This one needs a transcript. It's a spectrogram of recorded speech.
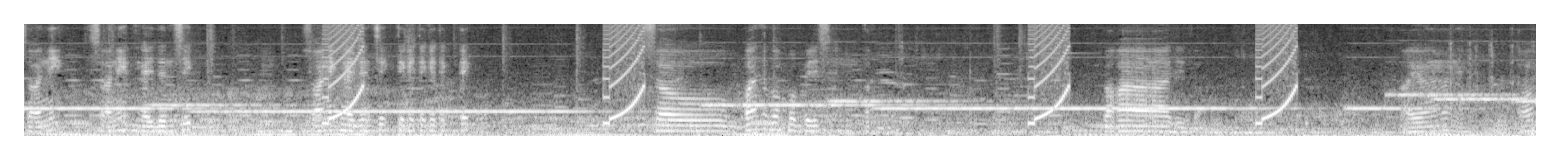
Sonic. Sonic, hide and seek. Sonic, hide and seek. Tiki, tiki, tik, tik. So, paano ba pabilisin? Baka dito. Ayaw naman eh. Oh.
